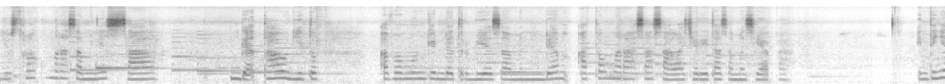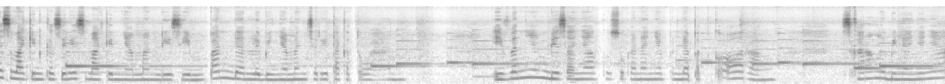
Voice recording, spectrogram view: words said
justru aku merasa menyesal. Nggak tahu gitu apa mungkin udah terbiasa mendam atau merasa salah cerita sama siapa? Intinya semakin ke sini semakin nyaman disimpan dan lebih nyaman cerita ke Tuhan. Even yang biasanya aku suka nanya pendapat ke orang, sekarang lebih nanyanya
